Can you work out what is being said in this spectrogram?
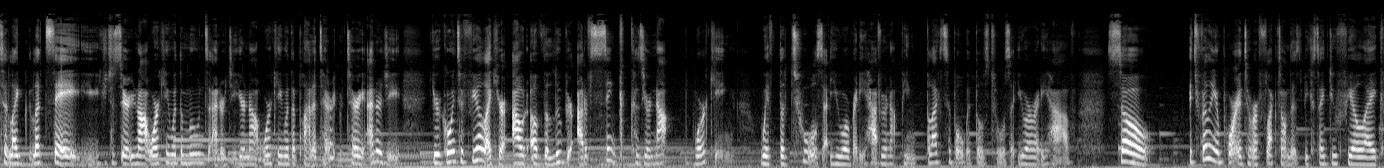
to like let's say you just you're not working with the moon's energy you're not working with the planetary energy you're going to feel like you're out of the loop you're out of sync because you're not working with the tools that you already have. You're not being flexible with those tools that you already have. So it's really important to reflect on this because i do feel like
